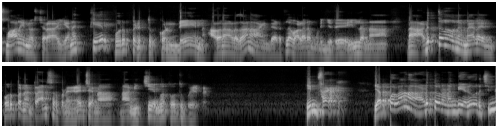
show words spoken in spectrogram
ஸ்மால் இன்வெஸ்டராக எனக்கே பொறுப்பெடுத்து கொண்டேன். அதனால தான் நான் இந்த இடத்துல வளர முடிஞ்சது. இல்லைன்னா நான் அடுத்தவனை மேலே என் பொறுப்பை நான் டிரான்ஸ்ஃபர் பண்ண நினைச்சேன்னா நான் நிச்சயமாக தோற்று போயிருப்பேன். இன்ஃபேக்ட் எப்பெல்லாம் நான் அடுத்தவரை நம்பி ஏதோ ஒரு சின்ன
